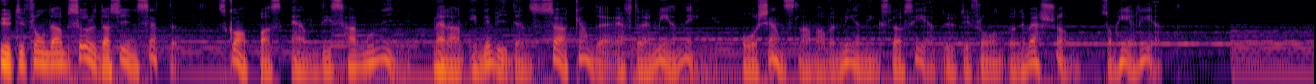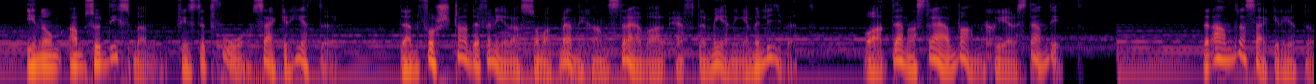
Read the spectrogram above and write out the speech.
Utifrån det absurda synsättet skapas en disharmoni mellan individens sökande efter en mening och känslan av en meningslöshet utifrån universum som helhet. Inom absurdismen finns det två säkerheter. Den första definieras som att människan strävar efter meningen med livet och att denna strävan sker ständigt. Den andra säkerheten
